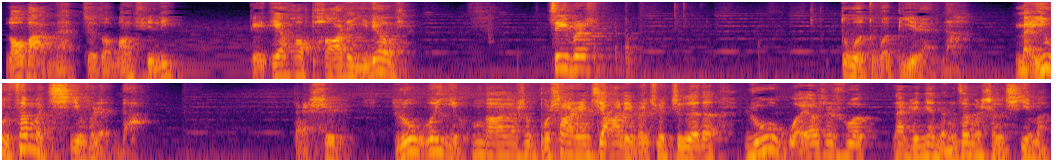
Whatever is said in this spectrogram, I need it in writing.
老板呢，叫做王群力，给电话啪的一撂下，这边咄咄逼人呐，没有这么欺负人的。但是如果尹洪刚要是不上人家里边去折腾，如果要是说，那人家能这么生气吗？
